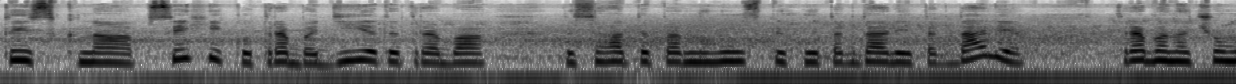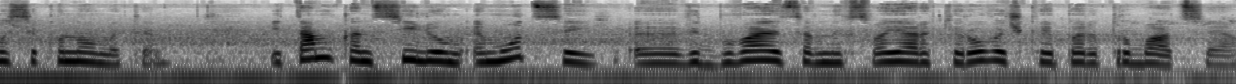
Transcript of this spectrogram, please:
тиск на психіку, треба діяти, треба досягати певного успіху і так далі. і так далі, Треба на чомусь економити. І там консіліум емоцій е, відбувається в них своя рокіровочка і перетрубація.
